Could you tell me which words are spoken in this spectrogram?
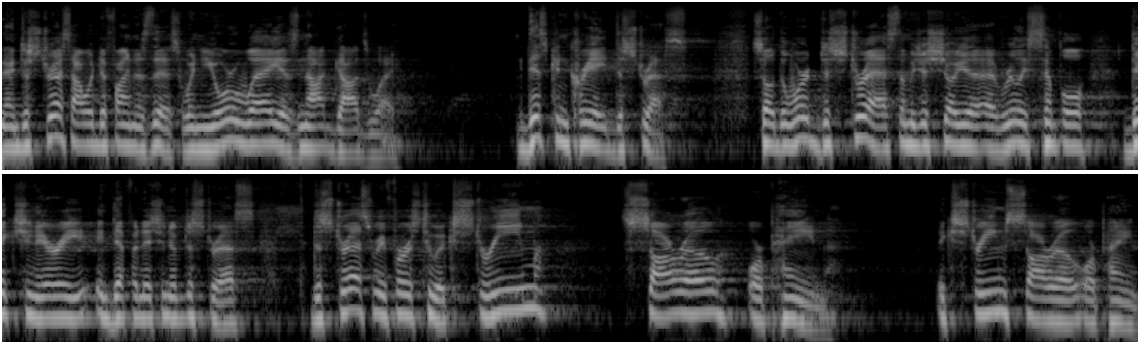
And distress I would define as this when your way is not God's way. This can create distress. So, the word distress, let me just show you a really simple dictionary definition of distress. Distress refers to extreme sorrow or pain. Extreme sorrow or pain.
